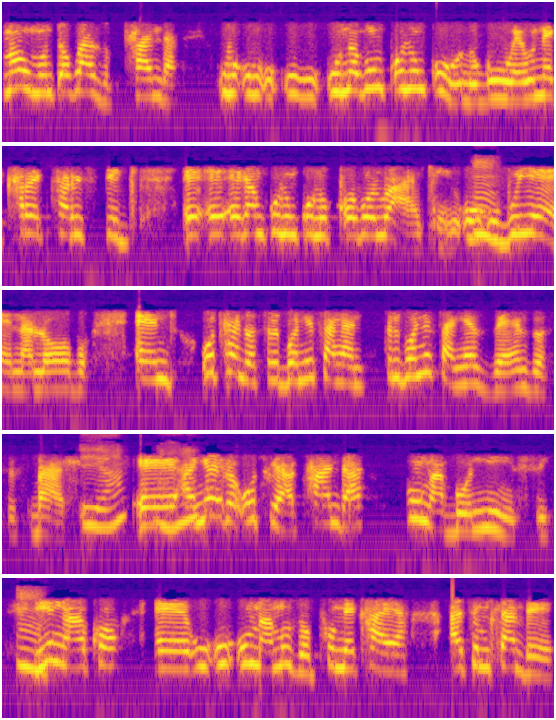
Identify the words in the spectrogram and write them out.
mawumuntu okwazi ukuthanda unobunkulunkulu kuwe une characteristic e, e, ekaNkulunkulu qobo lwakhe mm. ubuyena lobo and uthando silibonisa ngani silibonisa ngezenzo sisibahle eh mm-hmm. angeke uthi uyathanda ungabonisi mm. yingakho eh umama uzophuma ekhaya athi mhlambe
